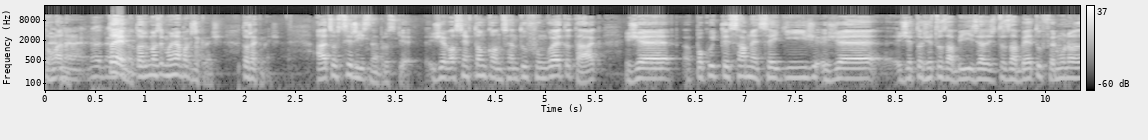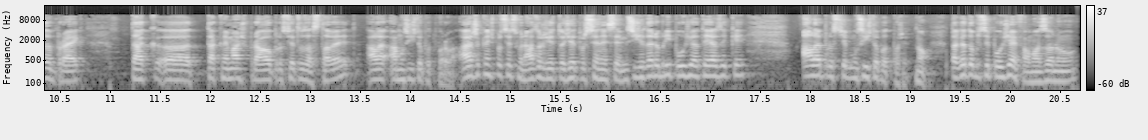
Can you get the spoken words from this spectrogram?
tohle ne. ne. ne, ne to je jedno, to možná pak řekneš, to řekneš. Ale co chci říct, ne, prostě, že vlastně v tom koncentu funguje to tak, že pokud ty sám necítíš, že, že to, že to zabíjí, že to zabije tu firmu nebo ten projekt, tak, uh, tak nemáš právo prostě to zastavit, ale a musíš to podporovat. A řekneš prostě svůj názor, že to, že prostě nejsi, myslíš, že to je dobrý používat ty jazyky, ale prostě musíš to podpořit. No, takhle to prostě používají v Amazonu,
